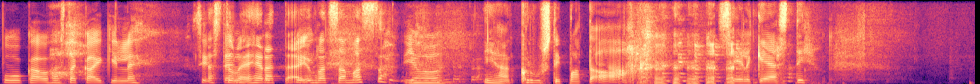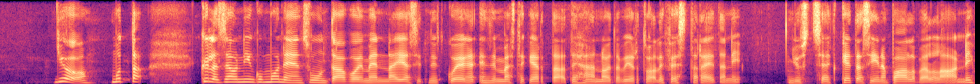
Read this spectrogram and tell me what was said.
puukauhasta oh. kaikille. Sitten Tästä tulee herättää juhlat samassa. Joo. Mm. Ihan krustipataa selkeästi. Joo, mutta Kyllä se on niin kuin moneen suuntaan voi mennä ja sitten nyt kun ensimmäistä kertaa tehdään noita virtuaalifestareita, niin just se, että ketä siinä palvellaan, niin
